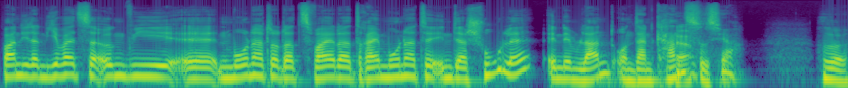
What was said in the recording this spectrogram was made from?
waren die dann jeweils da irgendwie äh, einen Monat oder zwei oder drei Monate in der Schule in dem Land und dann kannst Ja. du es ja. So.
